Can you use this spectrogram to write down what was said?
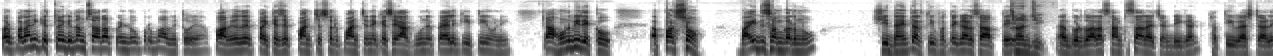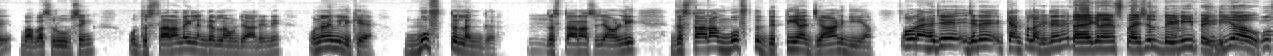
ਪਰ ਪਤਾ ਨਹੀਂ ਕਿੱਥੋਂ ਇੱਕਦਮ ਸਾਰਾ ਪਿੰਡ ਉਹ ਪ੍ਰਭਾਵਿਤ ਹੋਇਆ। ਭਾਵੇਂ ਉਹਦੇ ਕਿਸੇ ਪੰਚ ਸਰਪੰਚ ਨੇ ਕਿਸੇ ਆਗੂ ਨੇ ਪਹਿਲ ਕੀਤੀ ਹੋਣੀ। ਆ ਹੁਣ ਵੀ ਦੇਖੋ ਪਰਸੋਂ 22 ਦਸੰਬਰ ਨੂੰ ਸ਼ਹੀਦਾਂ ਦੀ ਧਰਤੀ ਫਤਿਹਗੜ੍ਹ ਸਾਹਿਬ ਤੇ ਗੁਰਦੁਆਰਾ ਸੰਤ ਸਾਰਾ ਚੰਡੀਗੜ੍ਹ 38 ਵੈਸਟ ਵਾਲੇ ਬਾਬਾ ਸਰੂਪ ਸਿੰਘ ਉਹ ਦਸਤਾਰਾਂ ਦਾ ਹੀ ਲੰਗਰ ਲਾਉਣ ਜਾ ਰਹੇ ਨੇ। ਉਹਨਾਂ ਨੇ ਵੀ ਲਿਖਿਆ ਮੁਫਤ ਲੰਗਰ। ਦਸਤਾਰਾਂ ਸਜਾਉਣ ਲਈ ਦਸਤਾਰਾਂ ਮੁਫਤ ਦਿੱਤੀਆਂ ਜਾਣਗੀਆਂ। ਔਰ ਇਹ ਜਿਹੇ ਜਿਹੜੇ ਕੈਂਪ ਲੱਗਦੇ ਨੇ ਟੈਗਲਾਈਨ ਸਪੈਸ਼ਲ ਦੇਣੀ ਪੈਂਦੀ ਆ ਉਹ।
